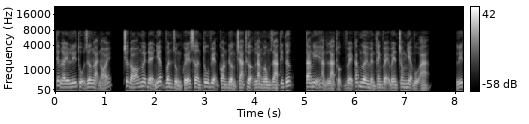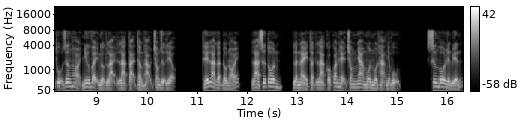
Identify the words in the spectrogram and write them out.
Tiếp lấy lý thụ dương lại nói, trước đó ngươi để nhiếp vân dùng quế sơn tu viện con đường cha thượng lăng ông ra tin tức, ta nghĩ hẳn là thuộc về các ngươi huyền thanh vệ bên trong nhiệm vụ a lý thụ dương hỏi như vậy ngược lại là tại thẩm hạo trong dự liệu. Thế là gật đầu nói, là sư tôn, lần này thật là có quan hệ trong nha môn một hạng nhiệm vụ. Xưng hô liền biến.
